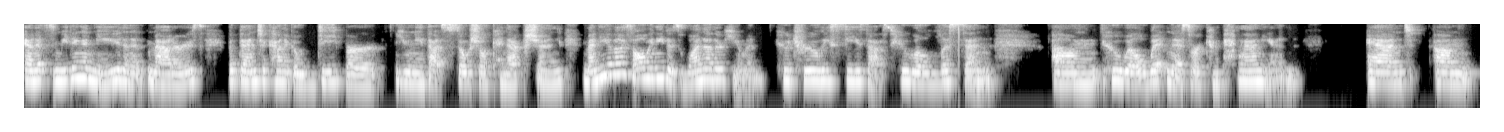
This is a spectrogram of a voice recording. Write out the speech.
and it's meeting a need and it matters. But then to kind of go deeper, you need that social connection. Many of us, all we need is one other human who truly sees us, who will listen, um, who will witness or companion. And, um,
